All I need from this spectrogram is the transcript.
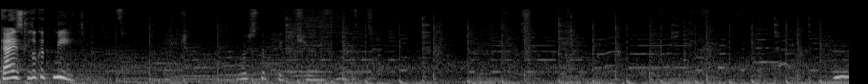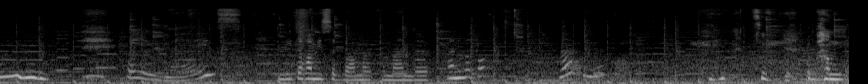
Guys, look at me. Where's the picture? Hello guys. Dito kami sa Bomber Commander. Ano ba to? Ha? Bomber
